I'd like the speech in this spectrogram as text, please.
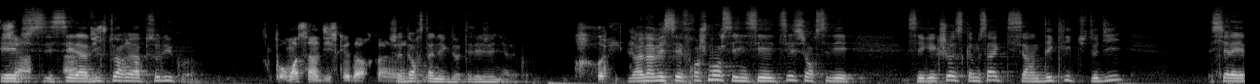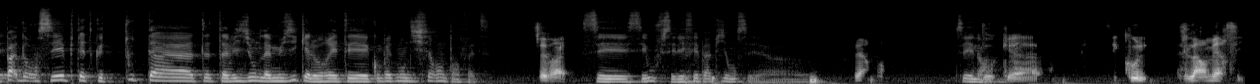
Et C'est la victoire absolue, quoi. Pour moi, c'est un disque d'or quand même. J'adore cette anecdote, elle est géniale, quoi. Ouais. Non, non, mais c'est franchement, c'est c'est- quelque chose comme ça, c'est un déclic. Tu te dis, si elle avait pas dansé, peut-être que toute ta, ta, ta vision de la musique, elle aurait été complètement différente, en fait. C'est vrai, C'est c'est ouf, c'est l'effet papillon, c'est euh, clairement. c'est énorme. Donc, euh, c'est cool. Je la remercie.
